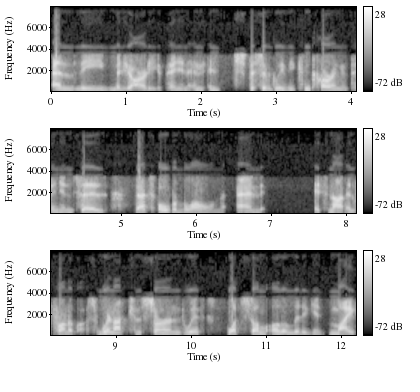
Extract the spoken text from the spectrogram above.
And the majority opinion, and, and specifically the concurring opinion, says that's overblown and it's not in front of us. We're not concerned with what some other litigant might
